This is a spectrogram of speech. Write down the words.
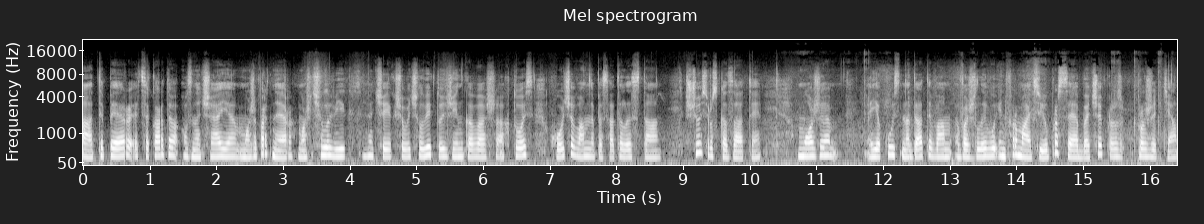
А тепер ця карта означає, може партнер, може чоловік, чи якщо ви чоловік, то жінка ваша, хтось хоче вам написати листа, щось розказати, може якусь надати вам важливу інформацію про себе чи про, про життя.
